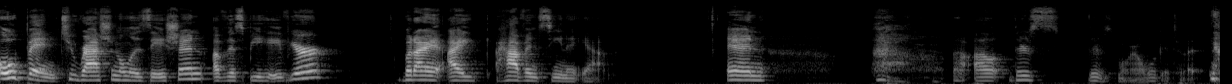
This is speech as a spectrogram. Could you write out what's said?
open to rationalization of this behavior, but I, I haven't seen it yet. And I'll, there's there's more. We'll get to it.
